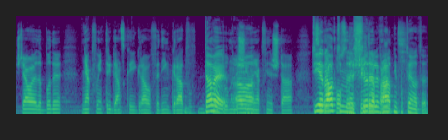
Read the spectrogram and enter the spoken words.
Щяла е да бъде някаква интриганска игра в един град, в Да, бе, който ще има ама някакви неща. тия сега работи не са да релевантни правят- по темата.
